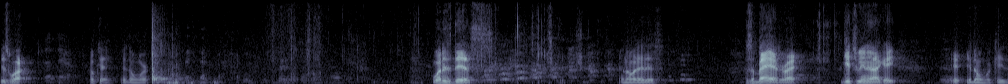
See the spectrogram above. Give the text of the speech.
it's what? Okay, it don't work. What is this? You know what that is? It's a badge, right? Get you in that gate. It, it don't work either.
